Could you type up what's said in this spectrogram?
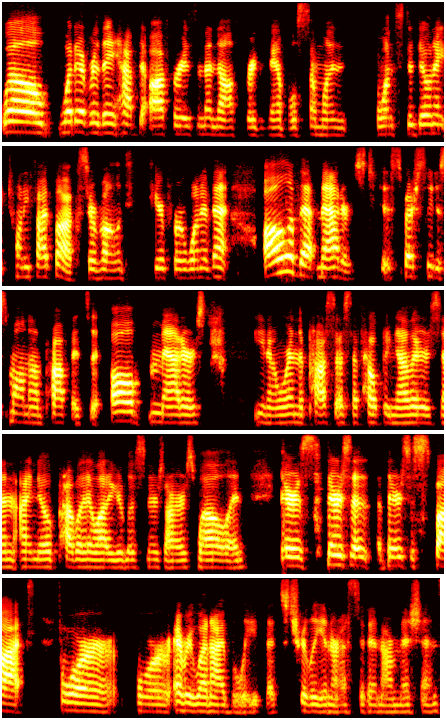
well, whatever they have to offer isn't enough. For example, someone wants to donate 25 bucks or volunteer for one event. All of that matters, especially to small nonprofits. It all matters. You know, we're in the process of helping others, and I know probably a lot of your listeners are as well. And there's there's a there's a spot for for everyone I believe that's truly interested in our mission.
